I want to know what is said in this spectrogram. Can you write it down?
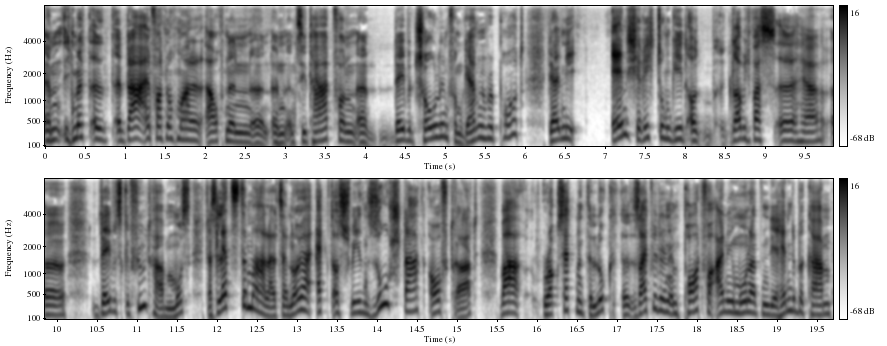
Ähm, ich möchte äh, da einfach nochmal auch einen, äh, ein, ein Zitat von äh, David Cholin vom Gavin Report, der in die ähnliche Richtung geht, glaube ich, was äh, Herr äh, Davis gefühlt haben muss. Das letzte Mal, als ein neuer Act aus Schweden so stark auftrat, war Roxette mit The Look. Äh, seit wir den Import vor einigen Monaten in die Hände bekamen,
